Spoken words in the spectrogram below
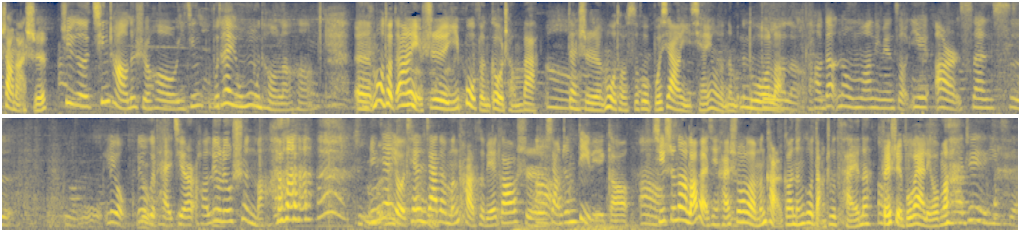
上马石，这个清朝的时候已经不太用木头了哈。呃，木头当然也是一部分构成吧，但是木头似乎不像以前用的那么多了。好的，那我们往里面走，一二三四五六六个台阶儿，好，六六顺吧。民间有钱人家的门槛特别高，是象征地位高。其实呢，老百姓还说了，门槛高能够挡住财呢，肥水不外流嘛。哦，这个意思。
